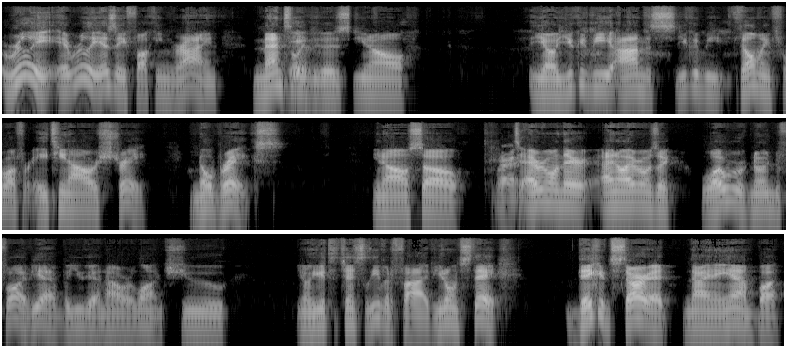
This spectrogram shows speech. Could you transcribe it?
really, it really is a fucking grind mentally is. because you know, you know, you could be on this, you could be filming for what for 18 hours straight, no breaks. You know, so right. to everyone there, I know everyone's like, "Well, I work nine to five. Yeah, but you get an hour lunch. You, you know, you get the chance to leave at five. You don't stay. They could start at nine a.m., but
